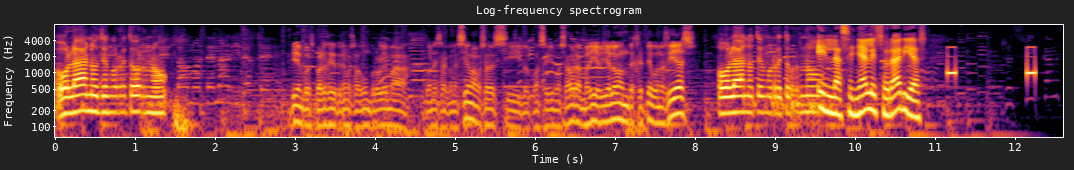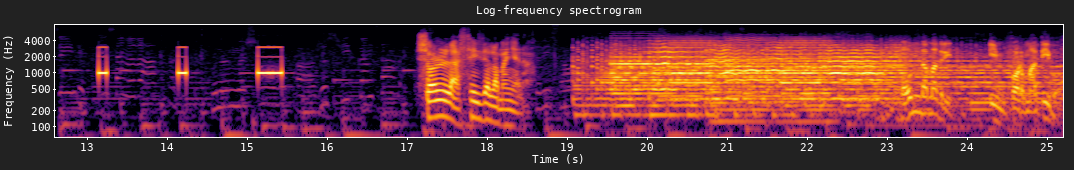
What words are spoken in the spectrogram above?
Hola, no tengo retorno. Bien, pues parece que tenemos algún problema con esa conexión. Vamos a ver si lo conseguimos ahora. María Villalón, DGT, buenos días. Hola, no tengo retorno. En las señales horarias. Son las 6 de la mañana. Onda Madrid. Informativos.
